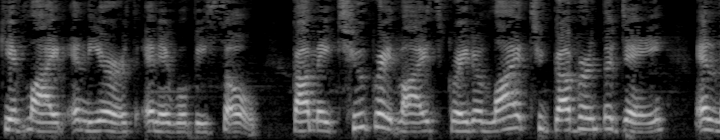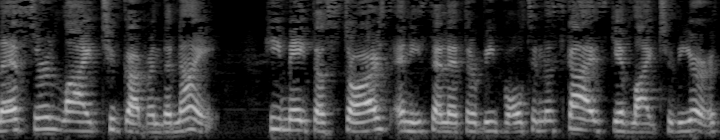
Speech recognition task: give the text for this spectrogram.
give light in the earth, and it will be so. God made two great lights, greater light to govern the day, and lesser light to govern the night. He made the stars, and he said, Let there be volt in the skies, give light to the earth.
